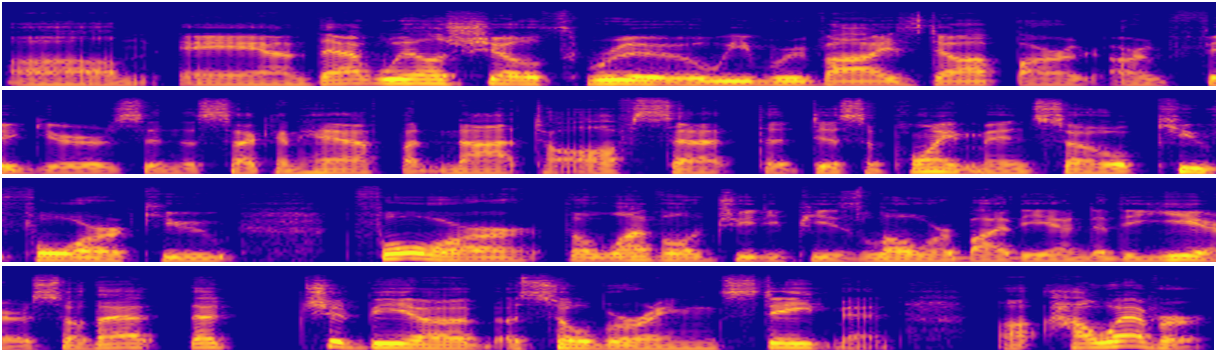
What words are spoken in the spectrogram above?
Um, and that will show through. We revised up our, our figures in the second half, but not to offset the disappointment. So Q4, Q4, the level of GDP is lower by the end of the year. So that that should be a, a sobering statement. Uh, however,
